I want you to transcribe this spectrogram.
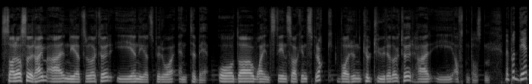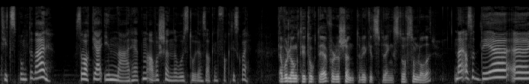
Sara Sørheim er nyhetsredaktør i nyhetsbyrået NTB. Og da Weinstein-saken sprakk, var hun kulturredaktør her i Aftenposten. Men på det tidspunktet der, så var ikke jeg i nærheten av å skjønne hvor stor den saken faktisk var. Ja, Hvor lang tid tok det før du skjønte hvilket sprengstoff som lå der? Nei, altså Det eh,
